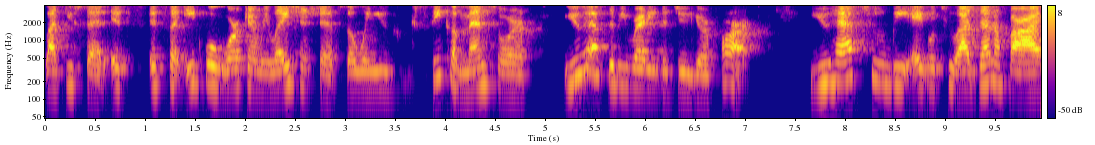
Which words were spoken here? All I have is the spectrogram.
like you said, it's it's an equal working relationship. So when you seek a mentor, you have to be ready to do your part. You have to be able to identify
